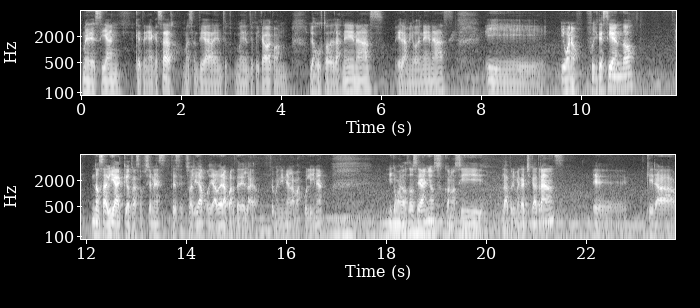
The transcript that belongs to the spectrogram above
me decían que tenía que ser. Me sentía, me identificaba con los gustos de las nenas, era amigo de nenas. Y, y bueno, fui creciendo. No sabía qué otras opciones de sexualidad podía haber aparte de la femenina y la masculina. Y como a los 12 años conocí la primera chica trans, eh, que era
